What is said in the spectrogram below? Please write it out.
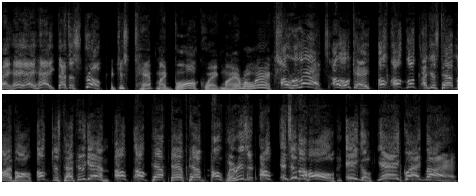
Hey, hey, hey, hey! That's a stroke! I just tapped my ball, Quagmire. Relax. Oh, relax! Oh, okay. Oh, oh, look, I just tapped my ball. Oh, just tapped it again. Oh, oh, tap, tap, tap. Oh, where is it? Oh, it's in the hole! Eagle! Yay, Quagmire!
